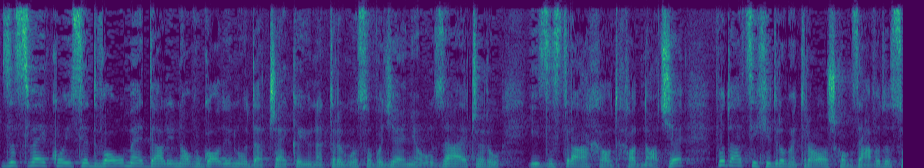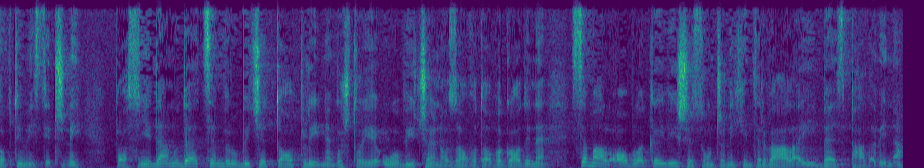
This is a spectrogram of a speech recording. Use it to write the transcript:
Za sve koji se dvoume da li novu godinu da čekaju na trgu oslobođenja u Zaječaru iz straha od hladnoće, podaci Hidrometeorološkog zavoda su optimistični. Poslednji dan u decembru biće topli nego što je uobičajeno za ovo doba godine, sa malo oblaka i više sunčanih intervala i bez padavina.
